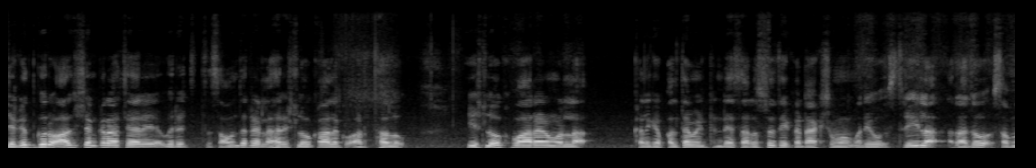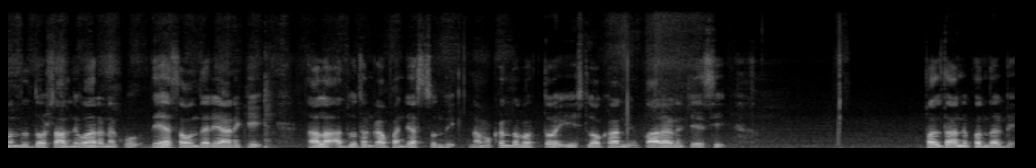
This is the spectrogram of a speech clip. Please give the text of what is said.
జగద్గురు ఆదిశంకరాచార్య విరచిత సౌందర్య లహరి శ్లోకాలకు అర్థాలు. ఈ శ్లోక పారాయణం వల్ల కలిగే ఫలితం ఏంటంటే సరస్వతి కటాక్షము మరియు స్త్రీల రజో సంబంధ దోషాల నివారణకు దేహ సౌందర్యానికి చాలా అద్భుతంగా పనిచేస్తుంది. నమ్మకంద భక్తితో ఈ శ్లోకాన్ని పారాయణ చేసి ఫలితాన్ని పొందండి.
